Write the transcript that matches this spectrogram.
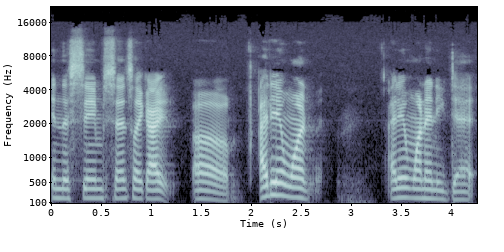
in the same sense, like I uh, I didn't want I didn't want any debt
